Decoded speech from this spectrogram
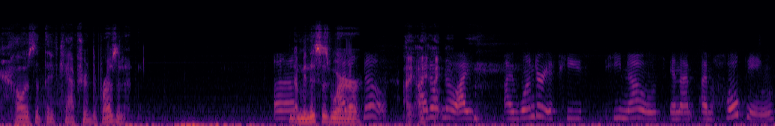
how is it they've captured the president? Um, I mean, this is where I don't know. I, I, I don't know. I I wonder if he's he knows, and I'm I'm hoping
